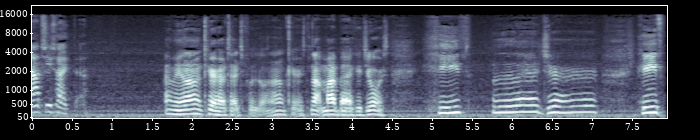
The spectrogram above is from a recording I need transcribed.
Not too tight though. I mean, I don't care how tight you put it on. I don't care. It's not my back, it's yours. Heath Ledger. Heath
